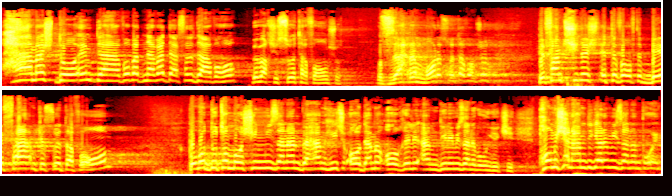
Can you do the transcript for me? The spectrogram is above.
همش دائم دعوا بعد 90 درصد دعواها ببخشید سوء تفاهم شد. و زهر مار سوء تفاهم شد. بفهم چی داشت اتفاق افته بفهم که سوء تفاهم. بابا دو تا ماشین می‌زنن به هم هیچ آدم عاقلی عمدی نمی‌زنه به اون یکی. پا میشن همدیگه رو می‌زنن پایین.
